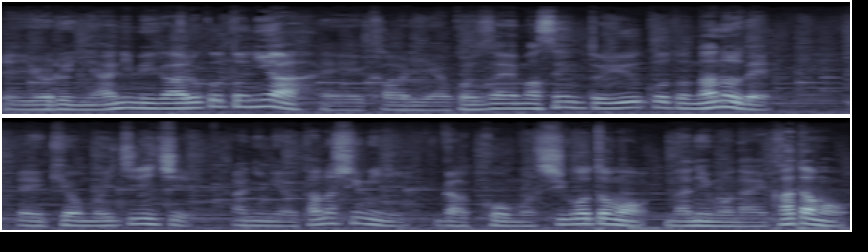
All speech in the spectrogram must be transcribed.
え夜にアニメがあることには、え変わりはございませんということなので、え今日も一日アニメを楽しみに学校も仕事も何もない方も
